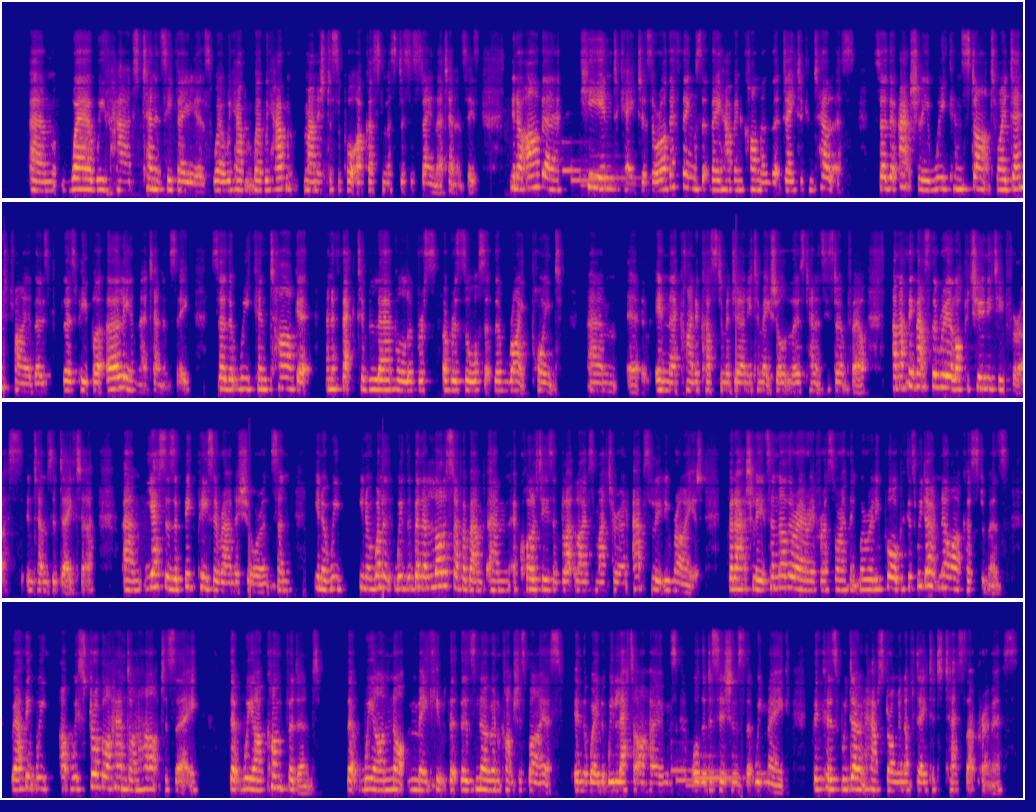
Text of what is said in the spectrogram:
um, where we've had tenancy failures, where we haven't where we haven't managed to support our customers to sustain their tenancies. You know, are there key indicators or are there things that they have in common that data can tell us? So that actually we can start to identify those those people early in their tenancy, so that we can target an effective level of, res- of resource at the right point um, uh, in their kind of customer journey to make sure that those tenancies don't fail. And I think that's the real opportunity for us in terms of data. Um, yes, there's a big piece around assurance, and you know we. You know, one of the, we've been a lot of stuff about um, equalities and Black Lives Matter, and absolutely right. But actually, it's another area for us where I think we're really poor because we don't know our customers. We, I think we uh, we struggle hand on heart to say that we are confident that we are not making that there's no unconscious bias in the way that we let our homes or the decisions that we make because we don't have strong enough data to test that premise.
